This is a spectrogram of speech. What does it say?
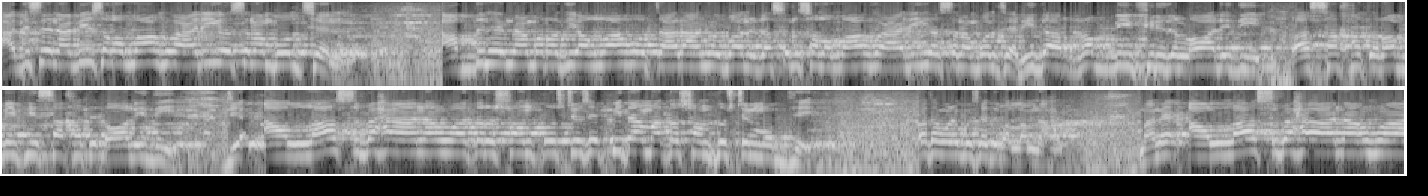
হাদিসে নবী সাল্লাল্লাহু আলাইহি ওয়াসাল্লাম বলছেন, আব্দুল ইবনে আমর রাদিয়াল্লাহু তাআলা আনহু বলেন, রাসূল সাল্লাল্লাহু আলাইহি ওয়াসাল্লাম বলছেন রিদার রব্বি ফি রিদাল ওয়ালিদি ওয়া সাখাত রব্বি ফি সাখাতিল ওয়ালিদি যে আল্লাহ সুবহানাহু ওয়া তাআলা সন্তুষ্টি হচ্ছে পিতামাতার সন্তুষ্টির মধ্যে। কথা মনে বুঝাতে পারলাম না। মানে আল্লাহ সুবহানাহু ওয়া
